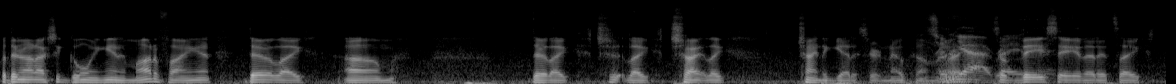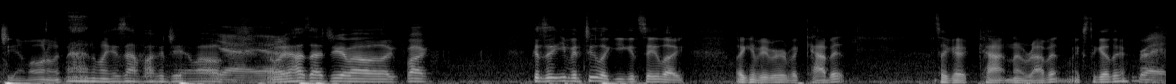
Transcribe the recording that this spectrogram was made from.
but they're not actually going in and modifying it. They're like, um, they're like tr- like try like trying to get a certain outcome, So, right? yeah, So right, they right. say that it's like GMO, and I'm like, man, I'm like, it's not fucking GMO. Yeah, I'm like, yeah. how's that GMO? Like, fuck. Because even too, like, you could say like, like, have you ever heard of a cabbit? It's like a cat and a rabbit mixed together. Right.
